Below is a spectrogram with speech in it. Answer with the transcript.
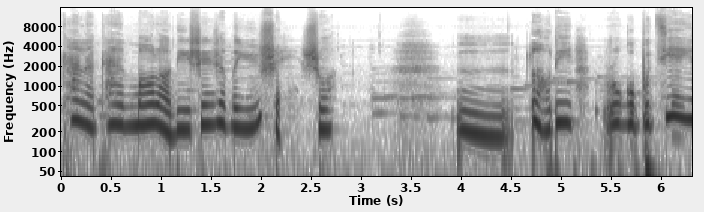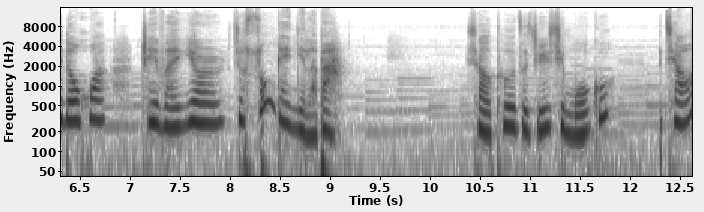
看了看猫老弟身上的雨水，说。嗯，老弟，如果不介意的话，这玩意儿就送给你了吧。小兔子举起蘑菇，瞧，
